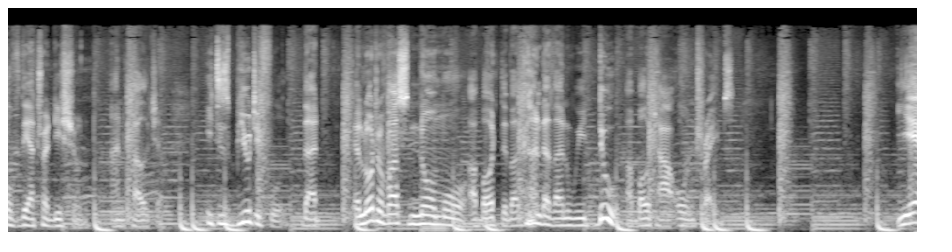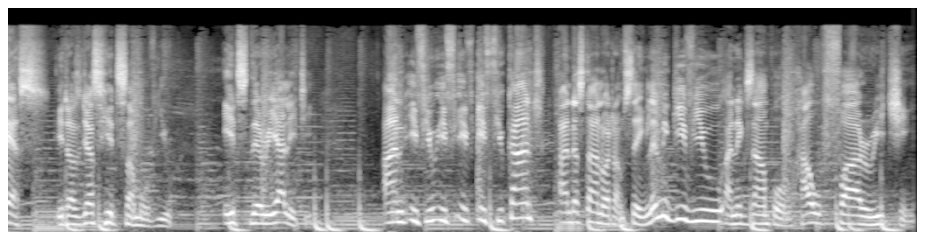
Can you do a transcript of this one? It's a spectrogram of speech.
of their tradition and culture. It is beautiful that a lot of us know more about the Baganda than we do about our own tribes. Yes, it has just hit some of you. It's the reality. And if you if, if, if you can't understand what I'm saying, let me give you an example of how far reaching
